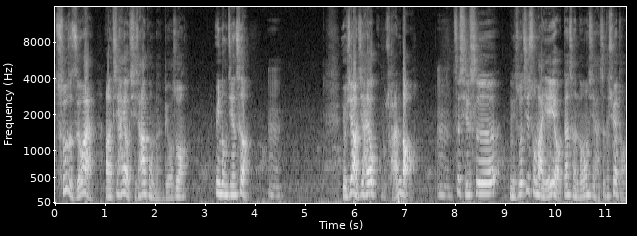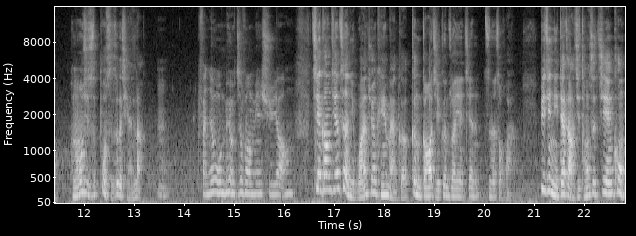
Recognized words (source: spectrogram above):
除此之外，耳机还有其他功能，比如说运动监测，嗯，有些耳机还有骨传导，嗯，这其实你说技术嘛也有，但是很多东西还是个噱头，很多东西是不值这个钱的。嗯反正我没有这方面需要。健康监测你完全可以买个更高级、更专业健智能手环，毕竟你戴着耳机，同时监控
